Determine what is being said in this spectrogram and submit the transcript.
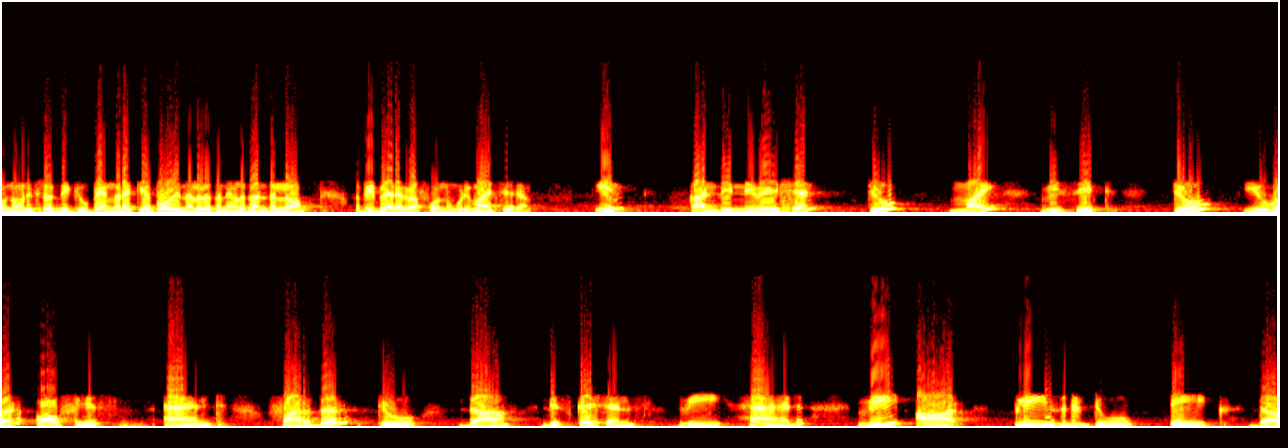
ഒന്നും കൂടി ശ്രദ്ധിക്കൂ. ഇപ്പൊ എങ്ങടൊക്കെയാ പോയെന്നുള്ളതൊക്കെ നിങ്ങൾ കണ്ടല്ലോ. അപ്പൊ ഈ പാരഗ്രാഫ് ഒന്നും കൂടി വായിച്ചു തരാം. In continuation to my visit to your office and further to the discussions we had we are pleased to take the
